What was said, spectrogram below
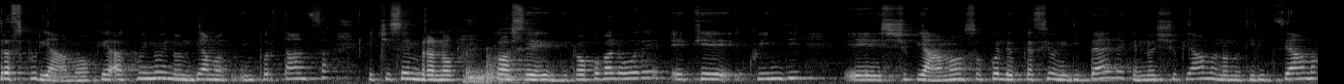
trascuriamo, che, a cui noi non diamo importanza, che ci sembrano cose di poco valore e che quindi eh, sciupiamo su quelle occasioni di bene che noi sciupiamo, non utilizziamo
